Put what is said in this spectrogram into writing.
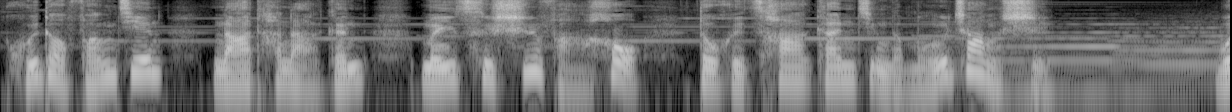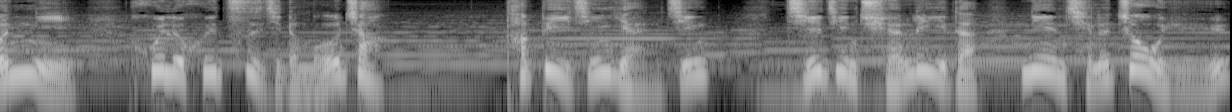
回到房间，拿她那根每次施法后都会擦干净的魔杖时，温尼挥了挥自己的魔杖，他闭紧眼睛，竭尽全力地念起了咒语，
